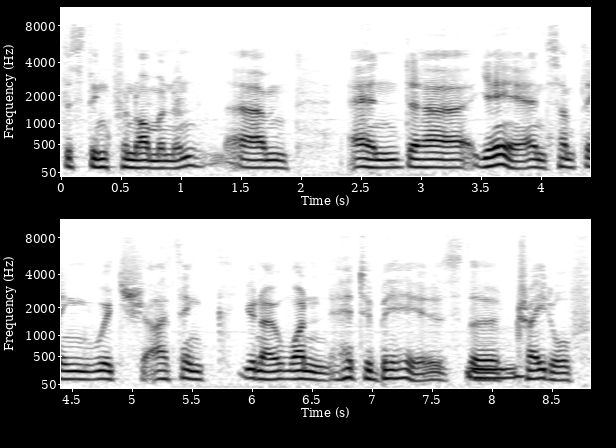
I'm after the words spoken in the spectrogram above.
distinct phenomenon. Um, and uh, yeah, and something which I think you know one had to bear as the trade-off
